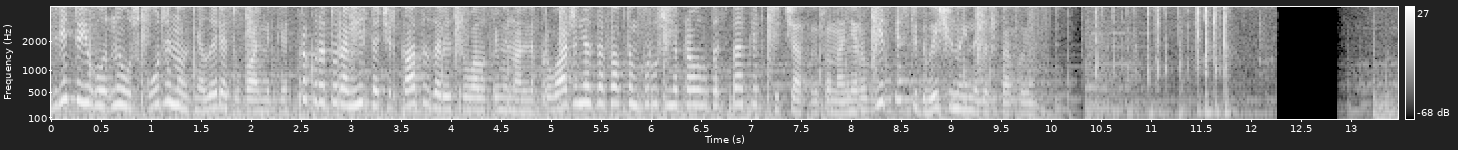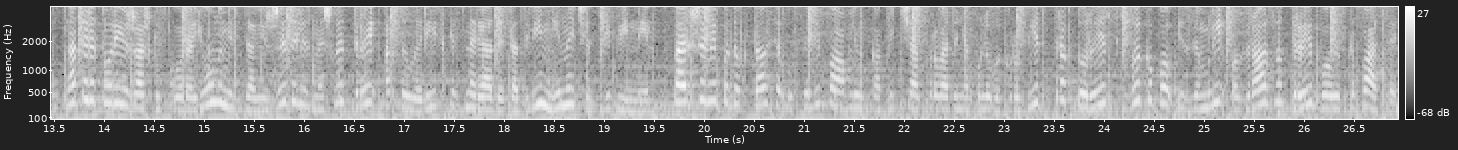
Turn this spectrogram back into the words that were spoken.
Звідти його неушкоджено зняли рятувальники. Прокуратура міста Черкаси зареєструвала кримінальне провадження за фактом порушення правил безпеки під час виконання робіт із підвищеною небезпекою. На території Жашківського району місцеві жителі знайшли три артилерійські снаряди та дві міни часів війни. Перший випадок стався у селі Павлівка. Під час проведення польових робіт тракторист викопав із землі одразу три боєприпаси:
